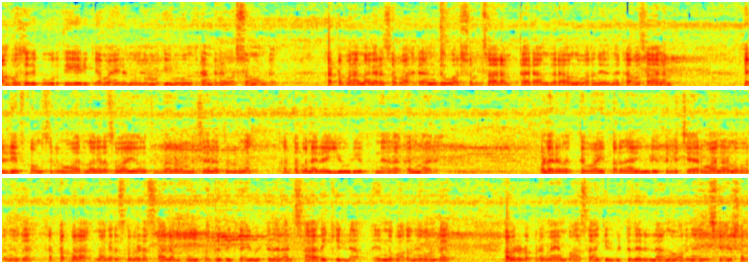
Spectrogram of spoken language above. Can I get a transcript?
ആ പദ്ധതി പൂർത്തീകരിക്കാമായിരുന്നു നമുക്ക് ഈ രണ്ടര വർഷം കൊണ്ട്. കട്ടപ്പന നഗരസഭ രണ്ട് വർഷം സ്ഥലം തരാം തരാമെന്ന് പറഞ്ഞിരുന്നിട്ട് അവസാനം എൽ ഡി എഫ് കൗൺസിലർമാർ നഗരസഭാ യോഗത്തിൽ ബഹളം വെച്ചതിനെ തുടർന്ന് കട്ടപ്പനയിലെ യു ഡി എഫ് നേതാക്കന്മാർ വളരെ വ്യക്തമായി പറഞ്ഞാൽ യു ഡി എഫിന്റെ ചെയർമാനാണ് പറഞ്ഞത്. കട്ടപ്പന നഗരസഭയുടെ സ്ഥലം ഈ പദ്ധതിക്കായി വിട്ടുതരാൻ സാധിക്കില്ല എന്ന് പറഞ്ഞുകൊണ്ട് അവരുടെ പ്രമേയം പാസാക്കി വിട്ടുതരില്ല എന്ന് പറഞ്ഞതിന് ശേഷം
